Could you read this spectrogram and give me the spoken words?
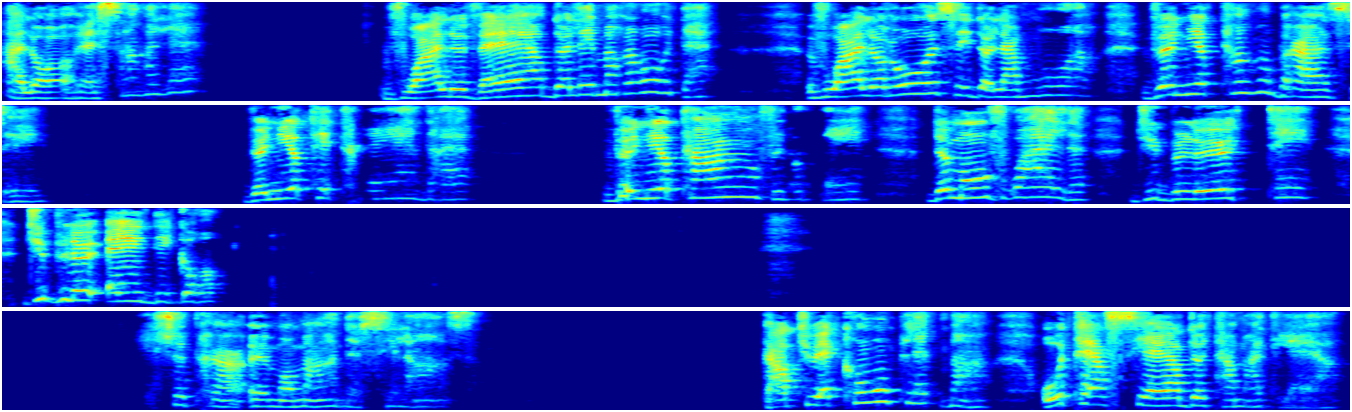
Alors ressens-le. Vois le vert de l'émeraude, vois le rose et de l'amour venir t'embraser, venir t'étreindre, venir t'envelopper de mon voile du bleu thé, du bleu indigo, je prends un moment de silence. Car tu es complètement au tertiaire de ta matière.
